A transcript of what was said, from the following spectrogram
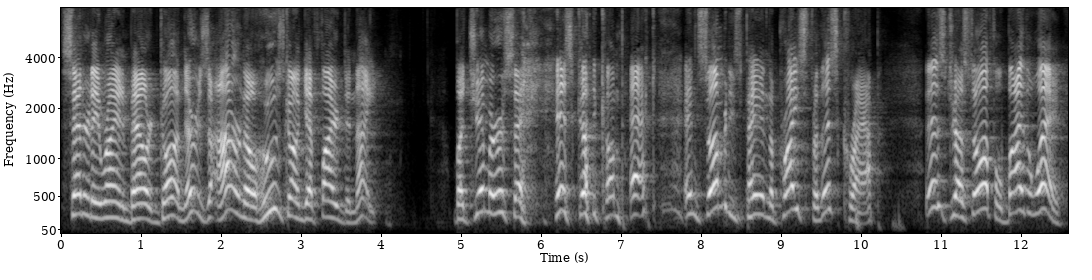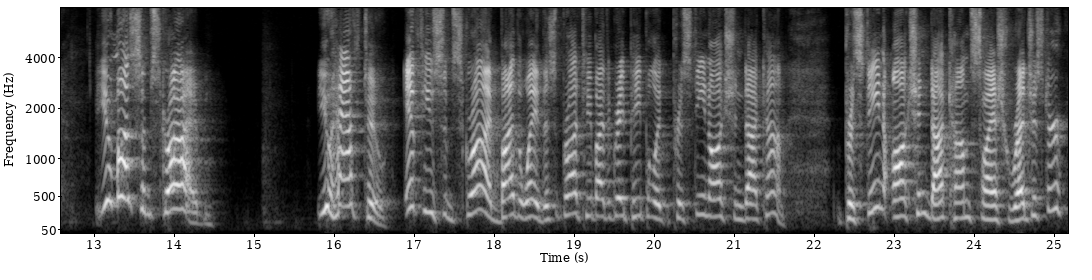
Saturday, Ryan Ballard gone. There is, I don't know who's going to get fired tonight, but Jim Irsay is going to come back, and somebody's paying the price for this crap. This is just awful. By the way, you must subscribe. You have to. If you subscribe, by the way, this is brought to you by the great people at pristineauction.com. Pristineauction.com slash register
